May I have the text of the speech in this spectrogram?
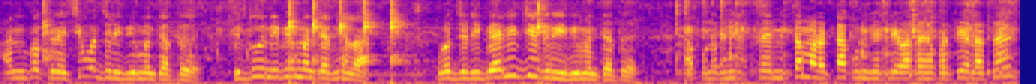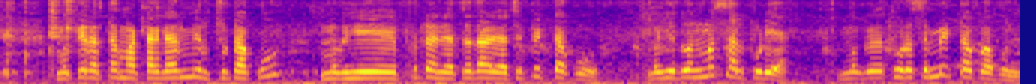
आणि बकऱ्याची वजडी बी म्हणतात. हे दोन्ही बी म्हणतात ह्याला. वजडी बी आणि जिगरी बी म्हणतात. आपण आता हे मी टमाटा टाकून घेतले आता ह्या तेलात. मग तेला तमाट टाकल्यावर मिरचू टाकू. मग हे फुटाण्याचं डाळ्याचं पीठ टाकू. मग हे दोन मसाल पुड्या. मग थोडंसं मीठ टाकू आपण.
